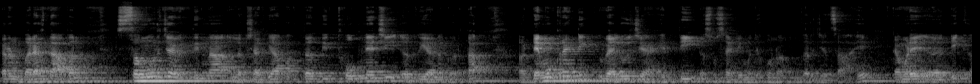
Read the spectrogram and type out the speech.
कारण बऱ्याचदा आपण समोरच्या व्यक्तींना लक्षात घ्या फक्त ती थोपण्याची क्रिया न करता डेमोक्रॅटिक व्हॅल्यू जी आहेत ती सोसायटीमध्ये होणं गरजेचं आहे. त्यामुळे एक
